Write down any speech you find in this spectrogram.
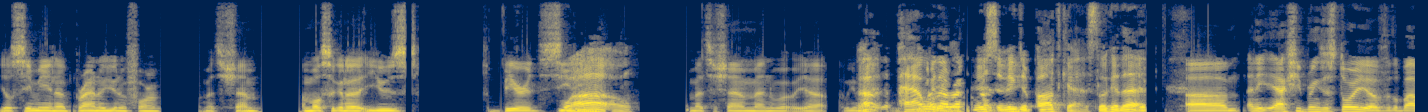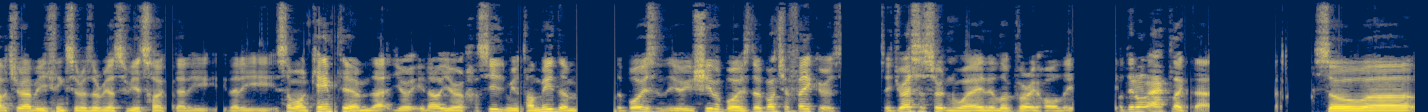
You'll see me in a brand new uniform. Metz Hashem. I'm also going to use beard seeding. Wow. Metz Hashem, and we- yeah, we Wow, might, the you power of the recognize There's a. Victor podcast. Look at that. Um, and he actually brings a story of the Lubavitcher Rebbe. He thinks it was a Yosef Yitzchak that he that he someone came to him that you're you know you're Hasidim, you're Talmidim, the boys, your yeshiva boys, they're a bunch of fakers. They dress a certain way, they look very holy, but they don't act like that. So uh,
